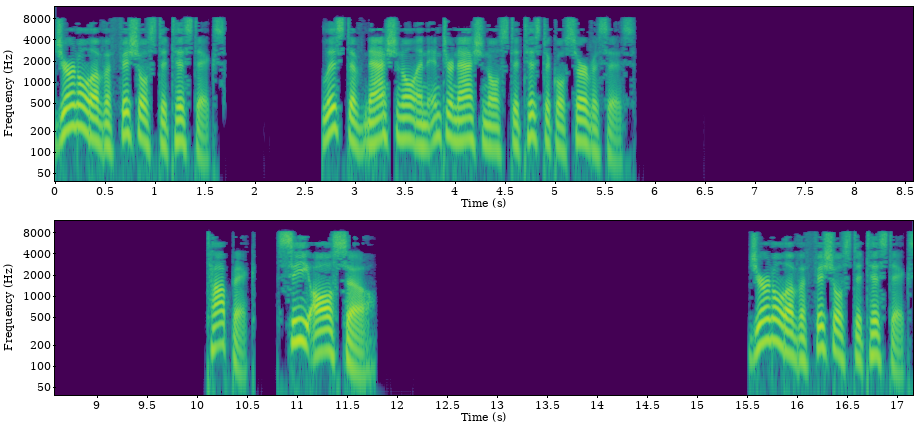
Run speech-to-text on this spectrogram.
Journal of Official Statistics. List of national and international statistical services. Topic. See also. Journal of Official Statistics.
